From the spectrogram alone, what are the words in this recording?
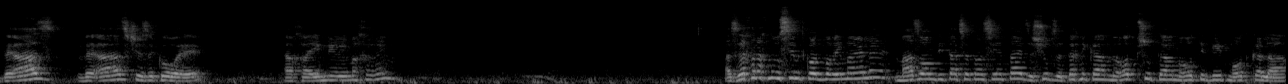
ואז, ואז כשזה קורה, החיים נראים אחרים. אז איך אנחנו עושים את כל הדברים האלה? מה זו המדיטציה הטרנסצנדנטלית? זה שוב, זו טכניקה מאוד פשוטה, מאוד טבעית, מאוד קלה.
